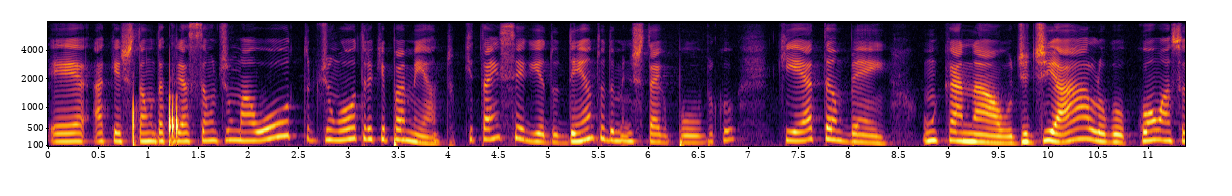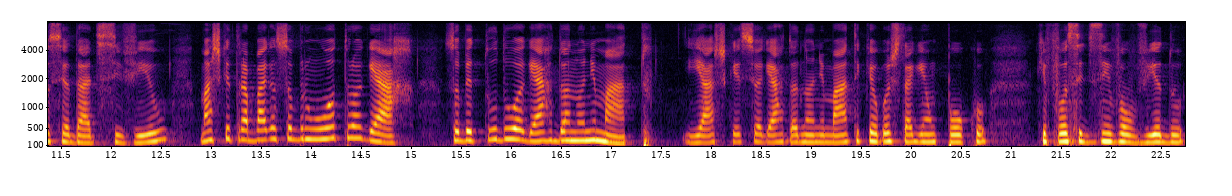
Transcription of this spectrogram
é a questão da criação de, uma outro, de um outro equipamento, que está inserido dentro do Ministério Público, que é também um canal de diálogo com a sociedade civil, mas que trabalha sobre um outro olhar, sobretudo o olhar do anonimato. E acho que esse olhar do anonimato é que eu gostaria um pouco que fosse desenvolvido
